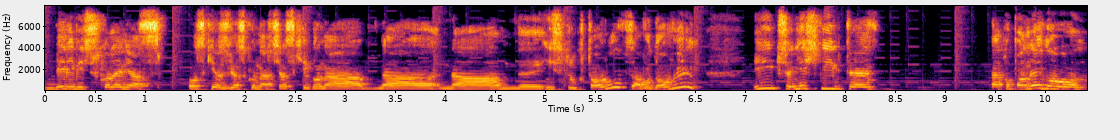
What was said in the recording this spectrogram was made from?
mieli mieć szkolenia z Polskiego Związku Narciarskiego na, na, na y, instruktorów zawodowych i przenieśli te Zakopanego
